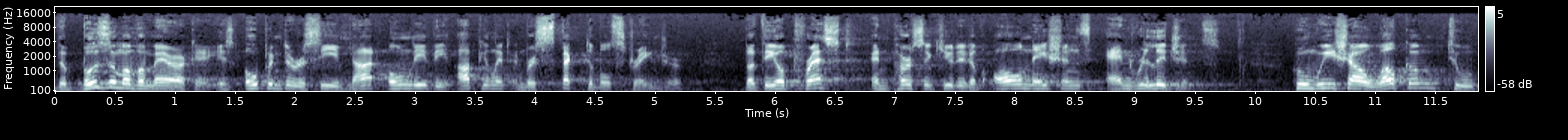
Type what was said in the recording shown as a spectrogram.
The bosom of America is open to receive not only the opulent and respectable stranger but the oppressed and persecuted of all nations and religions, whom we shall welcome to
